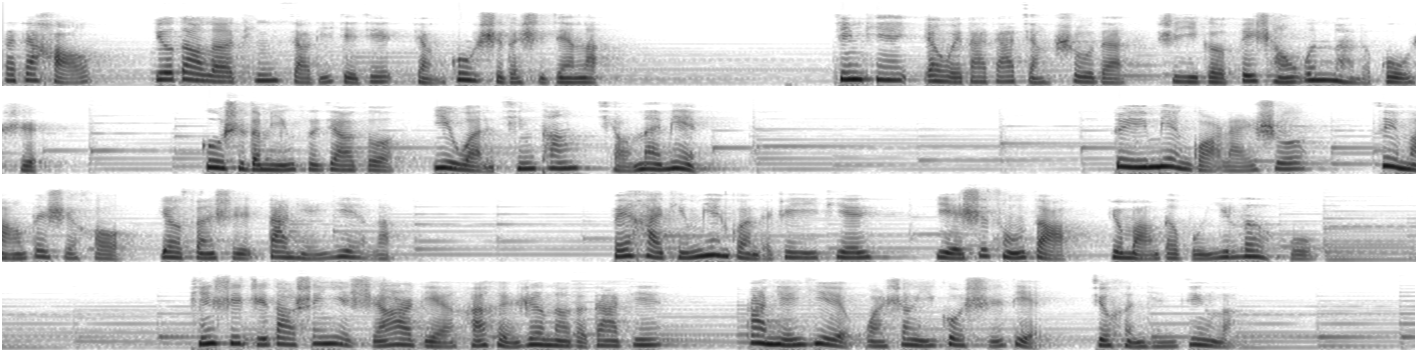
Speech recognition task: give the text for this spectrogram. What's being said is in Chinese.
大家好，又到了听小迪姐姐讲故事的时间了。今天要为大家讲述的是一个非常温暖的故事，故事的名字叫做《一碗清汤荞麦面》。对于面馆来说，最忙的时候要算是大年夜了。北海亭面馆的这一天也是从早就忙得不亦乐乎。平时直到深夜十二点还很热闹的大街，大年夜晚上一过十点就很宁静了。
